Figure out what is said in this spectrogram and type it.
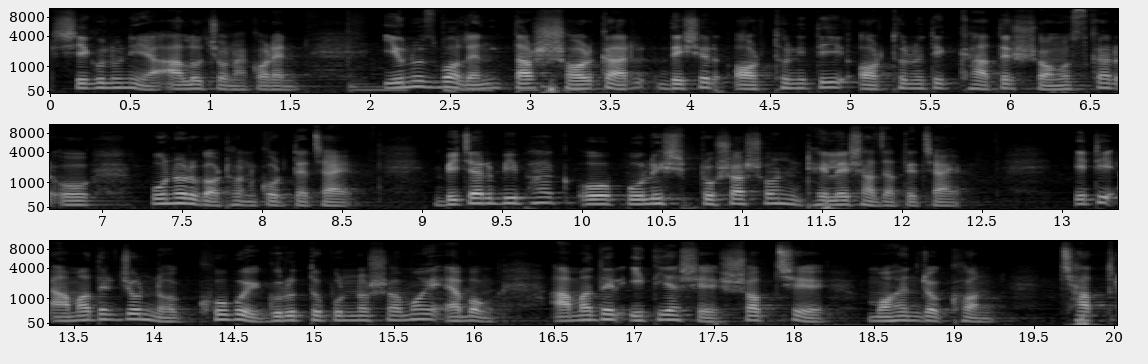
সেগুলো নিয়ে আলোচনা করেন। ইউনুস বলেন, তার সরকার দেশের অর্থনীতি, অর্থনৈতিক খাতের সংস্কার ও পুনর্গঠন করতে চায়। বিচার বিভাগ ও পুলিশ প্রশাসন ঢেলে সাজাতে চায়। এটি আমাদের জন্য খুবই গুরুত্বপূর্ণ সময় এবং আমাদের ইতিহাসে সবচেয়ে মহেন্দ্রক্ষণ। ছাত্র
